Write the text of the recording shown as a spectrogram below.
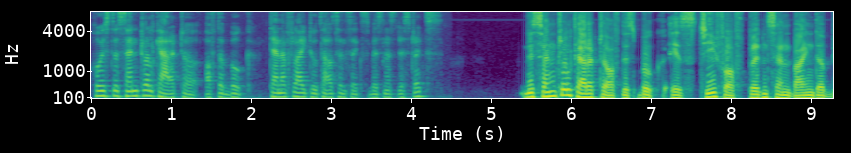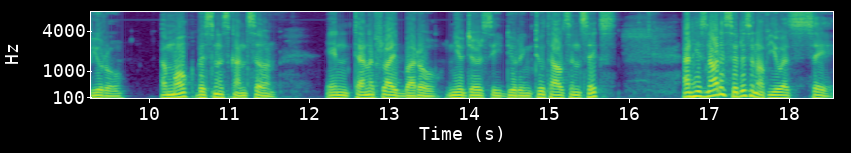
Who is the central character of the book Tenafly 2006 Business Districts? The central character of this book is Chief of Prints and Binder Bureau, a mock business concern in Tenafly Borough, New Jersey during 2006. And he's not a citizen of USA,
